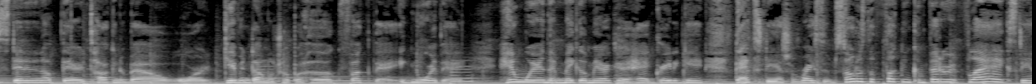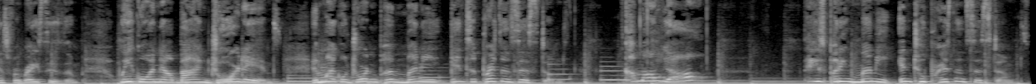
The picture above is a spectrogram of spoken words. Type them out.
standing up there talking about or giving Donald Trump a hug, fuck that. Ignore that. Him wearing that Make America Hat Great Again, that stands for racism. So does the fucking Confederate flag stands for racism. We going out buying Jordans. And Michael Jordan put money into prison systems. Come on, y'all. He's putting money into prison systems.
